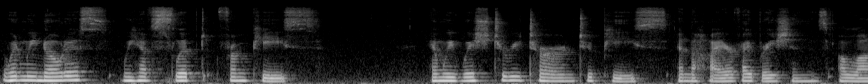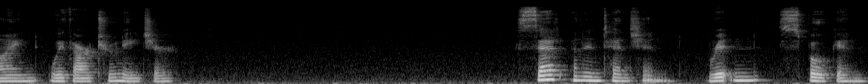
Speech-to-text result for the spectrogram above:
When we notice we have slipped from peace and we wish to return to peace and the higher vibrations aligned with our true nature, set an intention, written, spoken,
